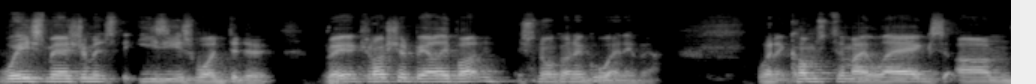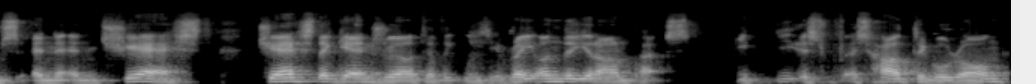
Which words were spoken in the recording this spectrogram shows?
waist measurements, the easiest one to do right across your belly button, it's not going to go anywhere. When it comes to my legs, arms, and, and chest, chest again is relatively easy. Right under your armpits, you, it's, it's hard to go wrong.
